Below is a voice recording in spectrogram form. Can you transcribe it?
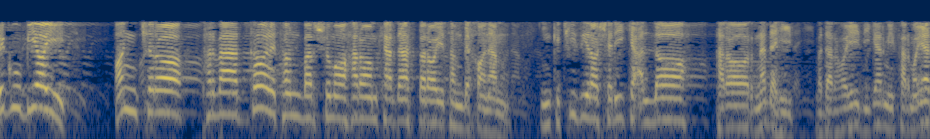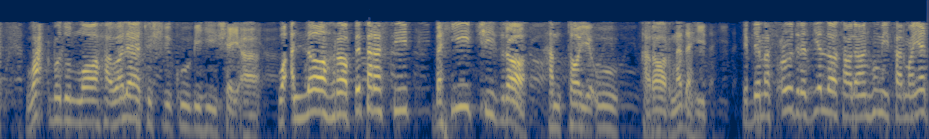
بگو بیایید آنچه را پروردگارتان بر شما حرام کرده است برایتان بخوانم. اینکه چیزی را شریک الله قرار ندهید و در آیه دیگر میفرماید واعبدوا الله ولا تشرکوا به شیئا. و الله را بپرستید و هیچ چیز را همتای او قرار ندهید. ابن مسعود رضی الله تعالی عنه میفرماید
